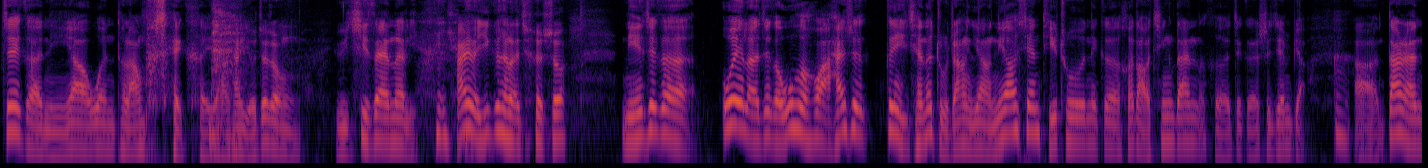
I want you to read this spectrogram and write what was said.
这个你要问特朗普 才可以，好像有这种语气在那里。还有一个呢，就是说，你这个为了这个无核化，还是跟以前的主张一样，你要先提出那个核岛清单和这个时间表。嗯啊，当然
